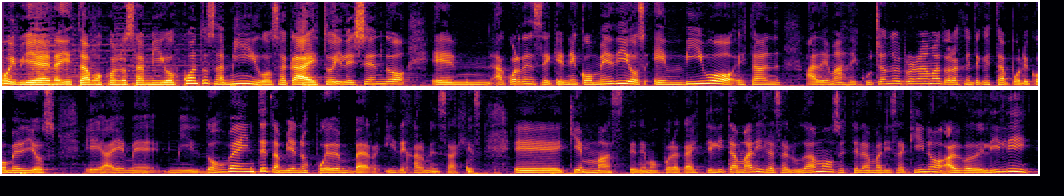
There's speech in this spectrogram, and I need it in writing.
Muy bien, ahí estamos con los amigos. ¿Cuántos amigos acá? Estoy leyendo en, acuérdense que en Ecomedios en vivo están, además de escuchando el programa, toda la gente que está por Ecomedios eh, AM 1220 también nos pueden ver y dejar mensajes. Eh, ¿Quién más tenemos por acá? Estelita Maris, la saludamos. Estela Maris Aquino, ¿algo de Lili?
